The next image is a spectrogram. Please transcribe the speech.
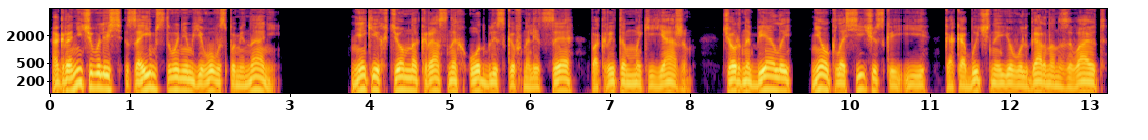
ограничивались заимствованием его воспоминаний, неких темно-красных отблесков на лице, покрытом макияжем, черно-белой, неоклассической и, как обычно ее вульгарно называют,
